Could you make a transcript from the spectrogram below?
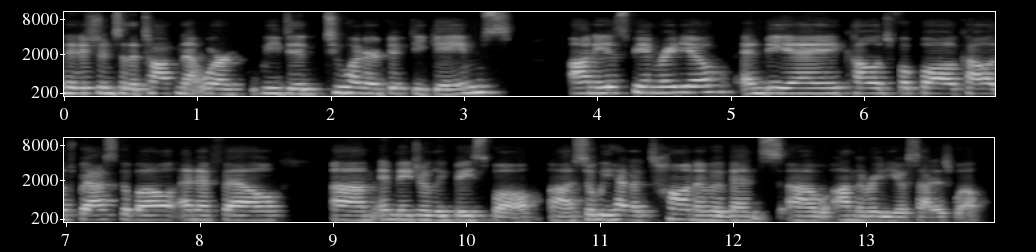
in addition to the Talk Network, we did 250 games on ESPN Radio, NBA, college football, college basketball, NFL, um, and Major League Baseball. Uh, so we had a ton of events uh, on the radio side as well.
